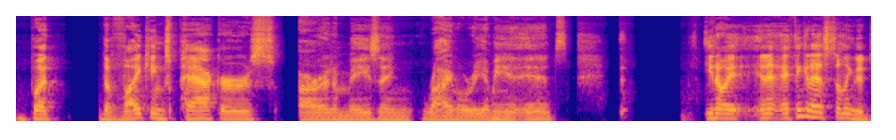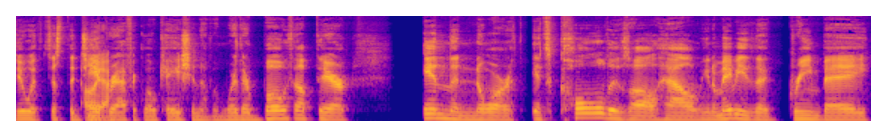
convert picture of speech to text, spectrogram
but the Vikings Packers are an amazing rivalry. I mean, it's you know, and I think it has something to do with just the geographic oh, yeah. location of them, where they're both up there in the north. It's cold as all hell. You know, maybe the Green Bay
